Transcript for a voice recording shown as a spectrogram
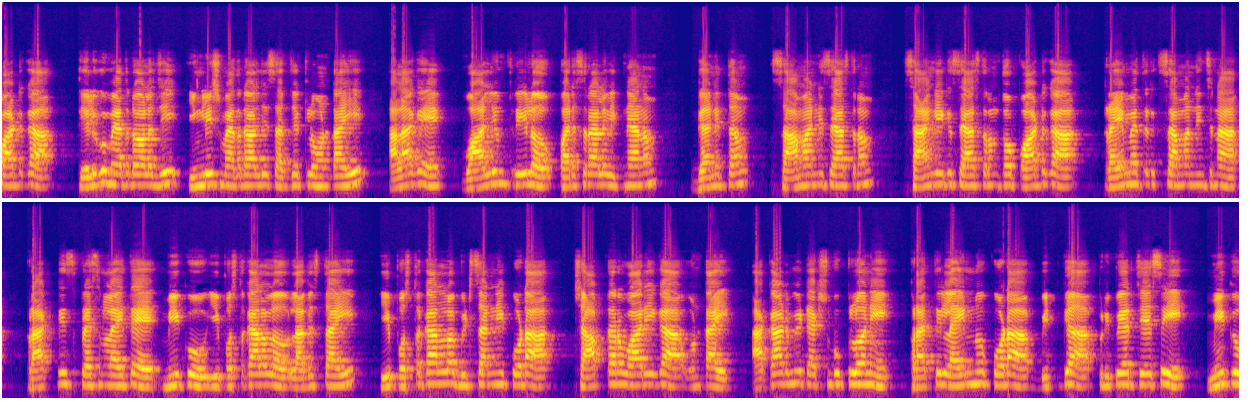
పాటుగా తెలుగు మెథడాలజీ ఇంగ్లీష్ మెథడాలజీ సబ్జెక్టులు ఉంటాయి. అలాగే వాల్యూమ్ త్రీలో పరిసరాల విజ్ఞానం గణితం సామాన్య శాస్త్రం సాంఘిక శాస్త్రంతో పాటుగా ట్రైమెథడ్కి సంబంధించిన ప్రాక్టీస్ ప్రశ్నలు అయితే మీకు ఈ పుస్తకాలలో లభిస్తాయి. ఈ పుస్తకాలలో బిట్స్ అన్నీ కూడా చాప్టర్ వారీగా ఉంటాయి. అకాడమీ టెక్స్ట్ బుక్లోని ప్రతి లైన్ను కూడా బిట్గా ప్రిపేర్ చేసి మీకు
